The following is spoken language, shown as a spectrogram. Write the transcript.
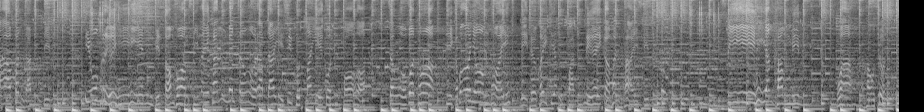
ฟ้าฟันดันดินยุ่มหรือหินบิดตอมพร้อมสีในขันเม่นเจ้ารับได้สิขุดไม่กลปอเจ้าบ่ท้อพี่ก็บ่ยอมถอยนี่เธอค่อยเคียงฝันเหนื่อยกับพันภายสิ้นเสียงคำมินว่าเฮาสุด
